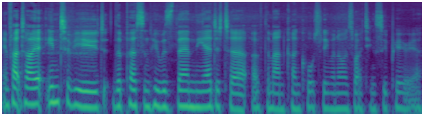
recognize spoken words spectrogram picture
In fact, I interviewed the person who was then the editor of the Mankind Quarterly when I was writing Superior.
